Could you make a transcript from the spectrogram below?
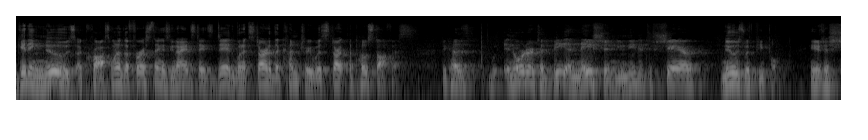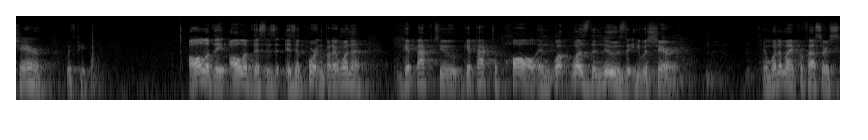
getting news across. One of the first things the United States did when it started the country was start the post office. Because in order to be a nation, you needed to share news with people. You needed to share with people. All of, the, all of this is, is important, but I want to get back to get back to Paul and what was the news that he was sharing. And one of my professors,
